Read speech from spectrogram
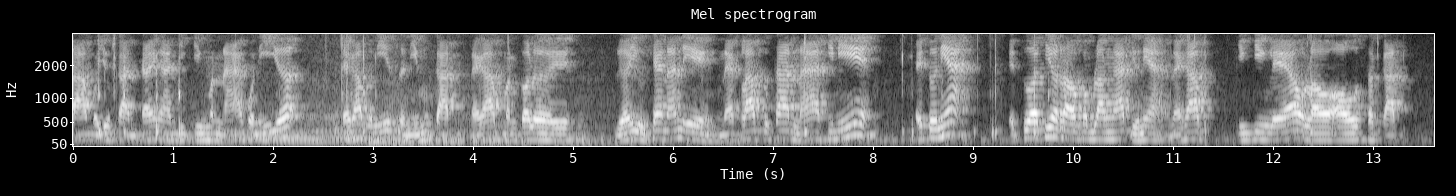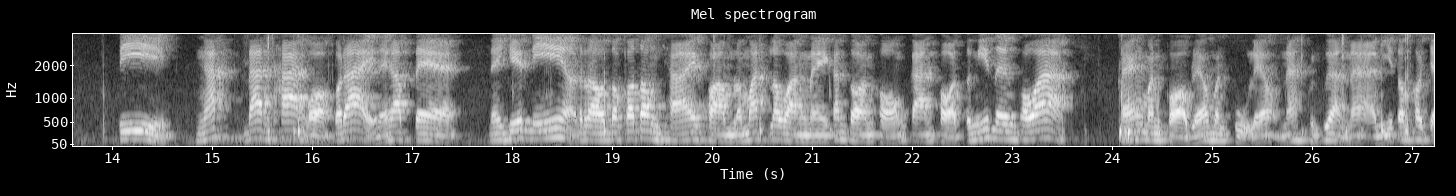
ตามอายุการใช้งานจริง ๆ มันหนากว่านี้เยอะนะครับวันนี้สนิมกัดนะครับ มันก็เลยเหลืออยู่แค่นั้นเองนะครับทุกท่านนะทีนี้ไอตัวเนี้ยไอตัวที่เรากำลังงัดอยู่เนี่ยนะครับ จริงๆแล้วเราเอาสกัดตี งัดด้านข้างออกก็ได้นะครับ แต่ในเคสนี้เราต้องก็ต้องใช้ความระมัดระวังในขั้นตอนของการถอดสักนิดนึง เพราะว่าแข้งมันกรอบแล้วมันผุแล้วนะเพื่อนๆนะอันนี้ต้องเข้าใจ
